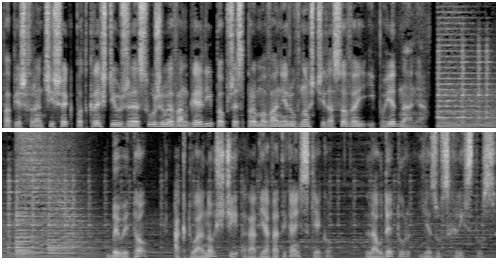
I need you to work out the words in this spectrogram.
Papież Franciszek podkreślił, że służył Ewangelii poprzez promowanie równości rasowej i pojednania. Były to aktualności Radia Watykańskiego. Laudetur Jezus Chrystus.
